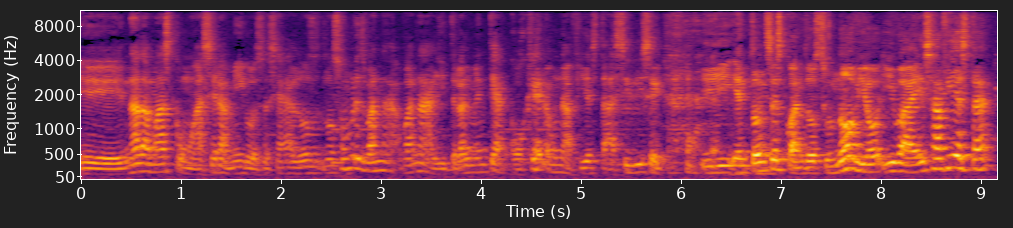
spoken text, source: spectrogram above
eh, nada más como hacer amigos, o sea, los, los, hombres van a, van a literalmente acoger a una fiesta, así dice. Y entonces cuando su novio iba a esa fiesta,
